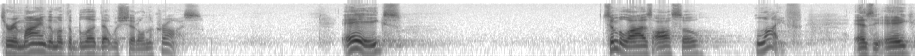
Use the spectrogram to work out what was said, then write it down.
to remind them of the blood that was shed on the cross. Eggs symbolize also life. As the egg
